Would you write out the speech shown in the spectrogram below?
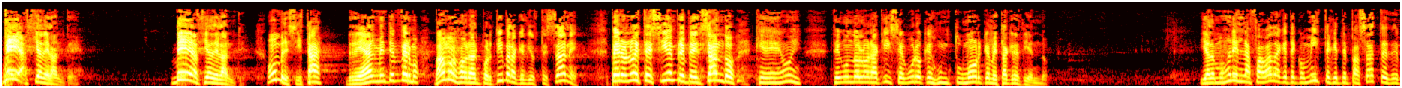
Ve hacia adelante. Ve hacia adelante. Hombre, si estás realmente enfermo, vamos a orar por ti para que Dios te sane. Pero no estés siempre pensando que hoy tengo un dolor aquí, seguro que es un tumor que me está creciendo. Y a lo mejor es la fabada que te comiste, que te pasaste de...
